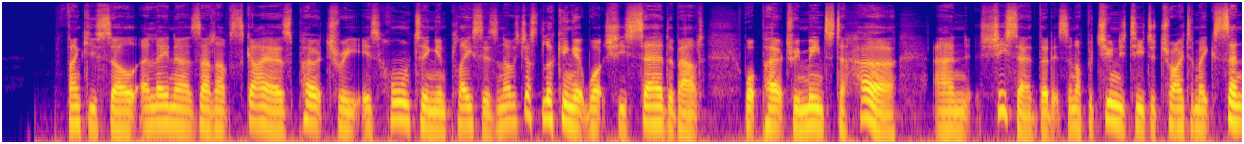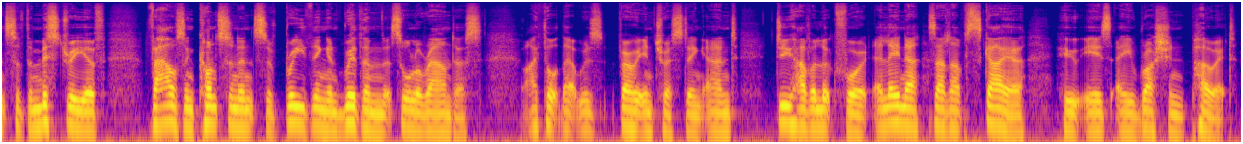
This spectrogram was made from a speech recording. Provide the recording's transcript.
Thank you, Sol. Elena Zaslavskaya's poetry is haunting in places, and I was just looking at what she said about what poetry means to her, and she said that it's an opportunity to try to make sense of the mystery of vowels and consonants, of breathing and rhythm that's all around us. I thought that was very interesting, and do have a look for it. Elena Zaslavskaya, who is a Russian poet.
